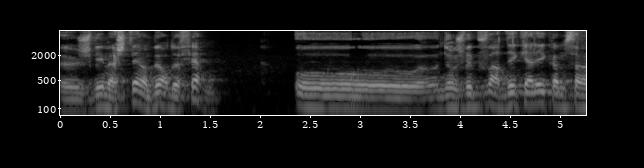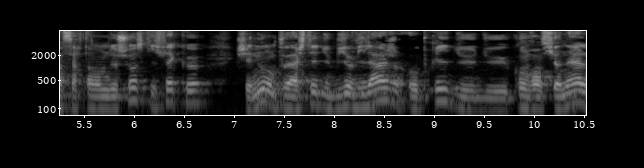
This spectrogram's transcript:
euh, je vais m'acheter un beurre de ferme. Donc je vais pouvoir décaler comme ça un certain nombre de choses, qui fait que chez nous, on peut acheter du bio-village au prix du, conventionnel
